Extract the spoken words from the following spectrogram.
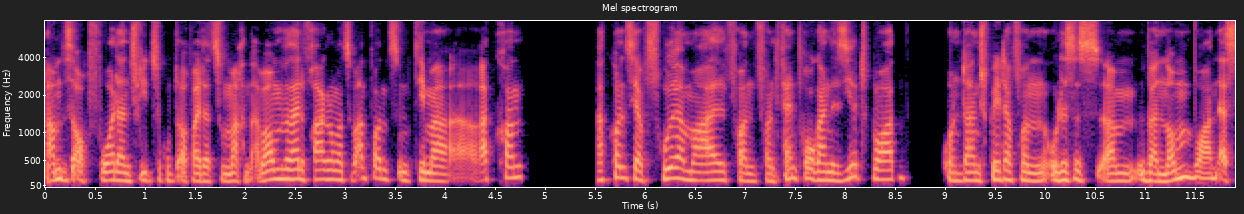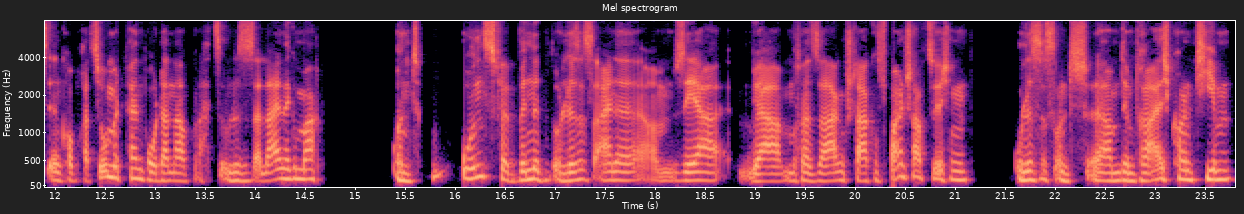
haben das auch vor, dann für die Zukunft auch weiterzumachen. Aber um seine Frage nochmal zu beantworten zum Thema äh, Radcon. Radcon ist ja früher mal von, von Fanpro organisiert worden und dann später von Ulysses ähm, übernommen worden. Erst in Kooperation mit Fanpro, dann hat es Ulysses alleine gemacht. Und uns verbindet mit Ulysses eine ähm, sehr, ja, muss man sagen, starke Freundschaft zwischen Ulysses und ähm, dem Dreieichkon-Team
